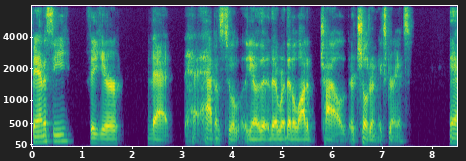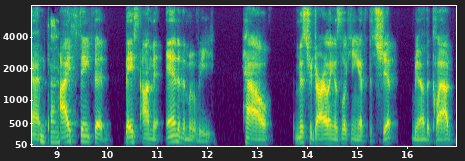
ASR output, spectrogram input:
fantasy figure that ha- happens to, you know, that, that, that a lot of child or children experience. And Okay. I think that based on the end of the movie, how Mr. Darling is looking at the ship, you know, the cloud,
